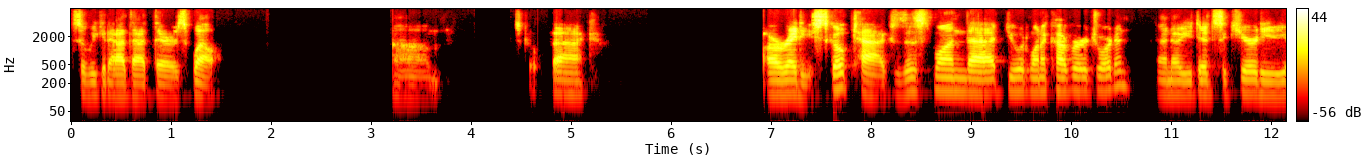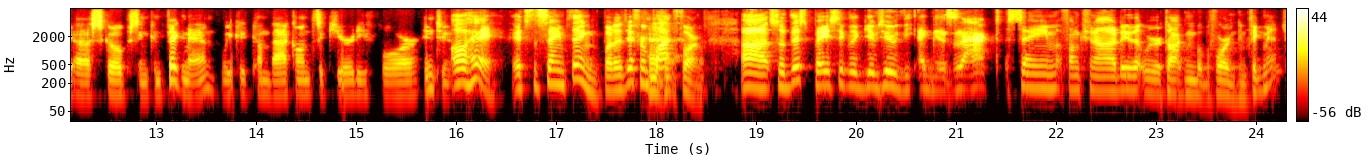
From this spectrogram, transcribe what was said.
So we could add that there as well. Um, let's go back. Alrighty, scope tags. Is this one that you would want to cover, Jordan? I know you did security uh, scopes in ConfigMan. We could come back on security for Intune. Oh, hey, it's the same thing, but a different platform. uh, so this basically gives you the exact same functionality that we were talking about before in ConfigMan,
